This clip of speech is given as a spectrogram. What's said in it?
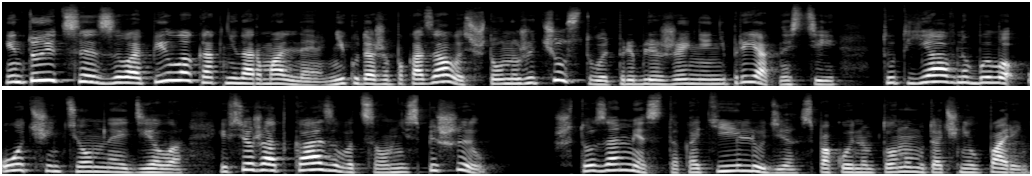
Интуиция завопила, как ненормальная. Нику даже показалось, что он уже чувствует приближение неприятностей. Тут явно было очень темное дело, и все же отказываться он не спешил. «Что за место? Какие люди?» – спокойным тоном уточнил парень.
